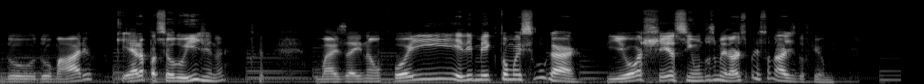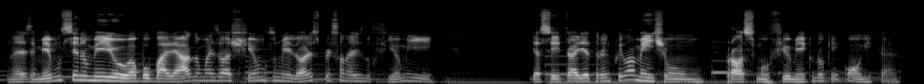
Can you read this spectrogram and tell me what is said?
do, do Mario, que era para ser o Luigi, né? Mas aí não foi e ele meio que tomou esse lugar. E eu achei, assim, um dos melhores personagens do filme. Né? Assim, mesmo sendo meio abobalhado, mas eu achei um dos melhores personagens do filme e, e aceitaria tranquilamente um próximo filme aí com o Donkey Kong, cara.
